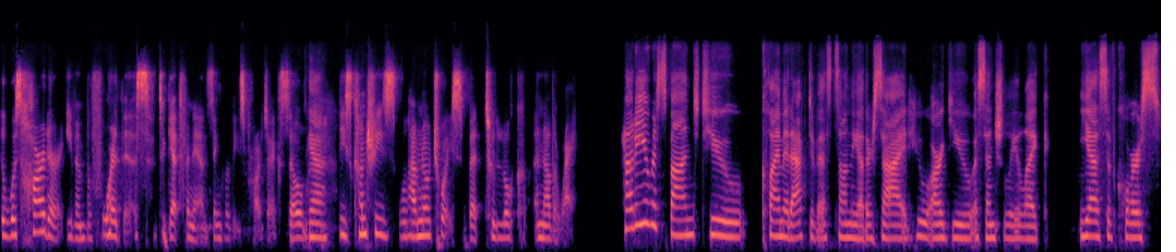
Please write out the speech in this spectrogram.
it was harder even before this to get financing for these projects. So yeah. these countries will have no choice but to look another way. How do you respond to climate activists on the other side who argue essentially like, yes, of course,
